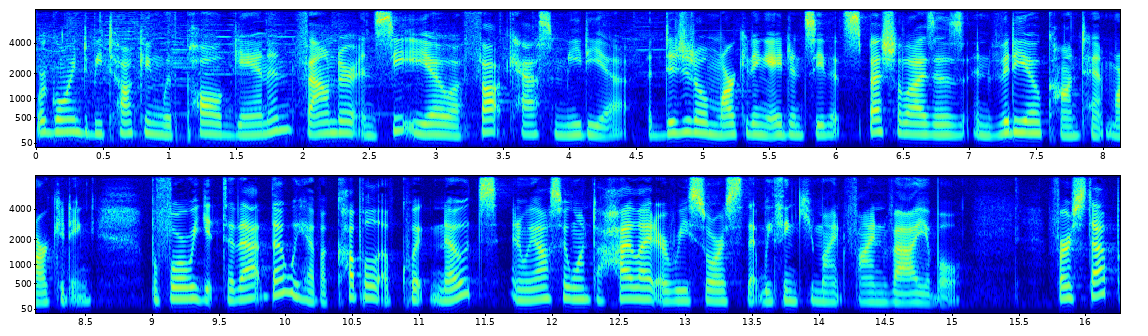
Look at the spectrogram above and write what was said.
We're going to be talking with Paul Gannon, founder and CEO of ThoughtCast Media, a digital marketing agency that specializes in video content marketing. Before we get to that, though, we have a couple of quick notes, and we also want to highlight a resource that we think you might find valuable. First up,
